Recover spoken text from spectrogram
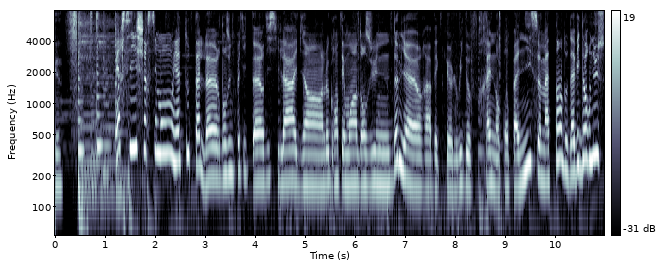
you. Merci, cher Simon, et à tout à l'heure, dans une petite heure. D'ici là, eh bien, le grand témoin dans une demi-heure avec Louis Dauphren en compagnie ce matin de David Ornus,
